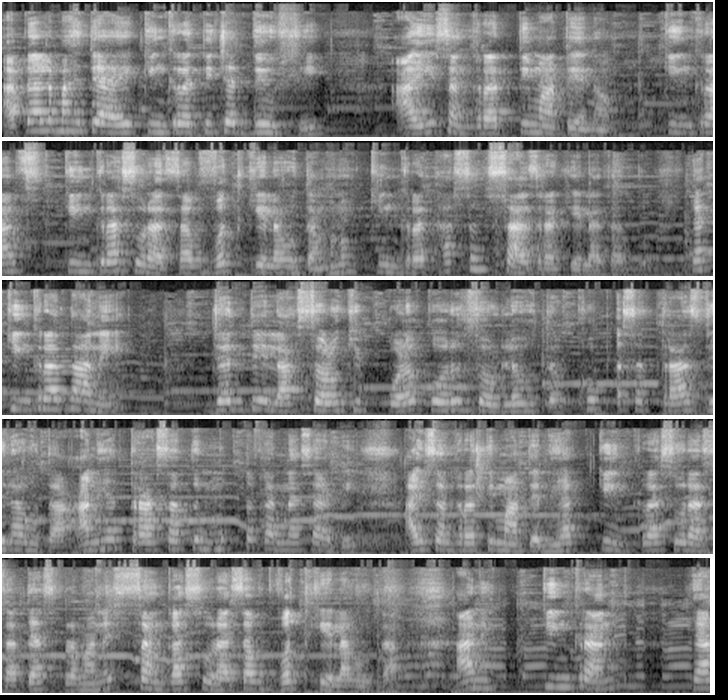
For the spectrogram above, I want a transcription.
आपल्याला माहिती आहे किंक्रांतीच्या दिवशी आई संक्रांती मातेनं किंक्रांत किंक्रासुराचा वध केला होता. म्हणून किंक्रांत हा सण साजरा केला जातो. या किंक्रांताने जनतेला सळोखी पळ करून सोडलं होतं. खूप असा त्रास दिला होता. आणि या त्रासातून मुक्त करण्यासाठी आई संक्रांती मातेने या किंक्रासुराचा त्याचप्रमाणे संकासुराचा वध केला होता. आणि किंक्रांत ह्या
